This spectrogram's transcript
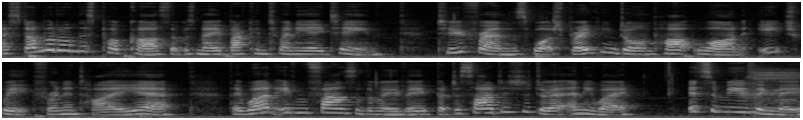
I stumbled on this podcast that was made back in 2018. Two friends watched Breaking Dawn Part 1 each week for an entire year. They weren't even fans of the movie, but decided to do it anyway. It's amusing me,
